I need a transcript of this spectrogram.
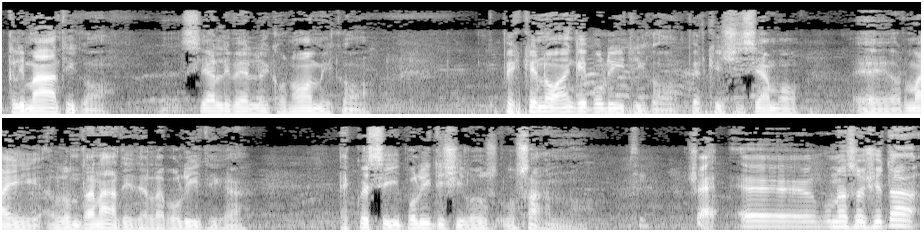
climatico, sia a livello economico, perché no anche politico, perché ci siamo eh, ormai allontanati dalla politica e questi i politici lo, lo sanno. sì, Cioè, eh, una società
